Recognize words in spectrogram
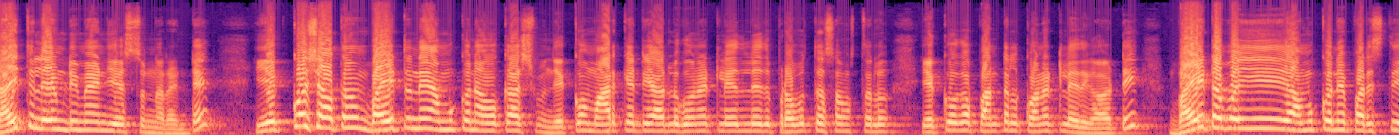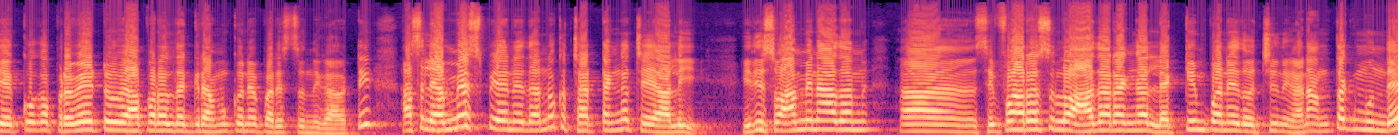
రైతులు ఏం డిమాండ్ చేస్తున్నారంటే ఎక్కువ శాతం బయటనే అమ్ముకునే అవకాశం ఉంది. ఎక్కువ మార్కెట్ యార్డులు కొనట్లేదు లేదు ప్రభుత్వ సంస్థలు ఎక్కువగా పంటలు కొనట్లేదు కాబట్టి బయట పోయి అమ్ముకునే పరిస్థితి ఎక్కువగా ప్రైవేటు వ్యాపారాల దగ్గర అమ్ముకునే పరిస్థితి ఉంది కాబట్టి అసలు ఎంఎస్పి అనేదాన్ని ఒక చట్టంగా చేయాలి. ఇది స్వామినాథన్ సిఫారసుల ఆధారంగా లెక్కింపు అనేది వచ్చింది. కానీ అంతకుముందే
